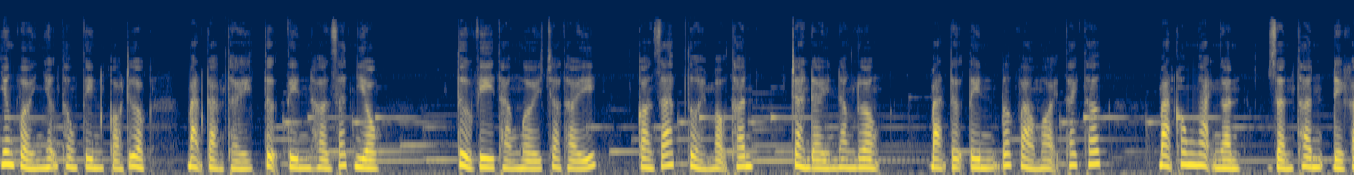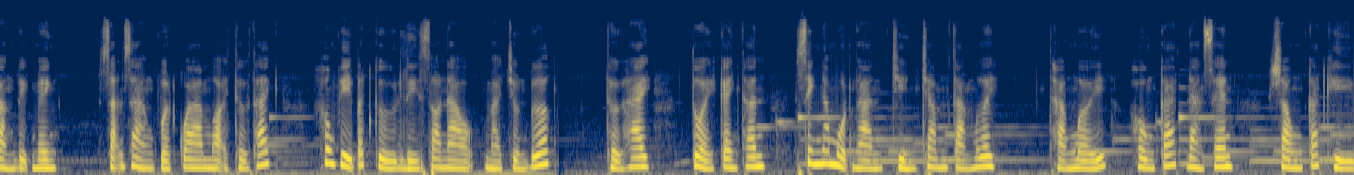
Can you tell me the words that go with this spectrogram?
nhưng với những thông tin có được, bạn cảm thấy tự tin hơn rất nhiều. Tử vi tháng mới cho thấy, con giáp tuổi mậu thân tràn đầy năng lượng. Bạn tự tin bước vào mọi thách thức. Bạn không ngại ngần, dấn thân để khẳng định mình, sẵn sàng vượt qua mọi thử thách, không vì bất cứ lý do nào mà chùn bước. Thứ hai, tuổi canh thân, sinh năm 1980. Tháng mới, hồng cát đàn sen, song cát khí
